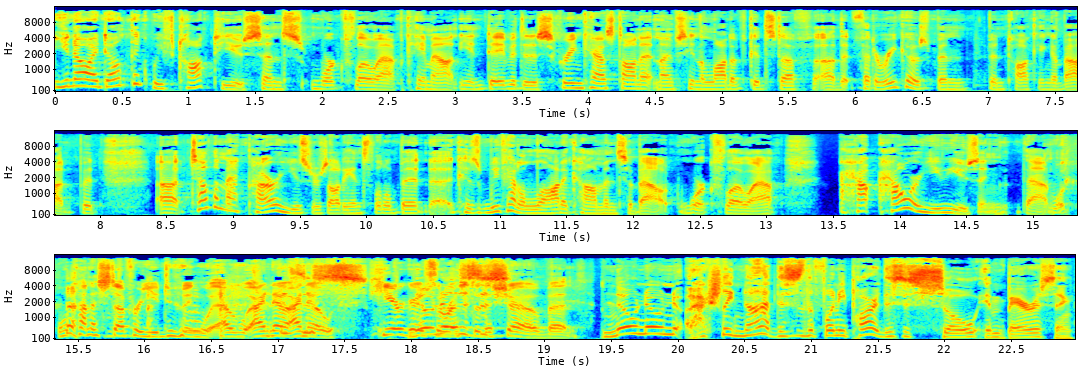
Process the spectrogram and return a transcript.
You know, I don't think we've talked to you since Workflow app came out. David did a screencast on it, and I've seen a lot of good stuff uh, that Federico's been been talking about. But uh, tell the Mac Power users audience a little bit because uh, we've had a lot of comments about Workflow app. How how are you using that? What, what kind of stuff are you doing? I know, I know. Here goes no, the no, rest of the is, show, but no, no, no. Actually, not. This is the funny part. This is so embarrassing.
